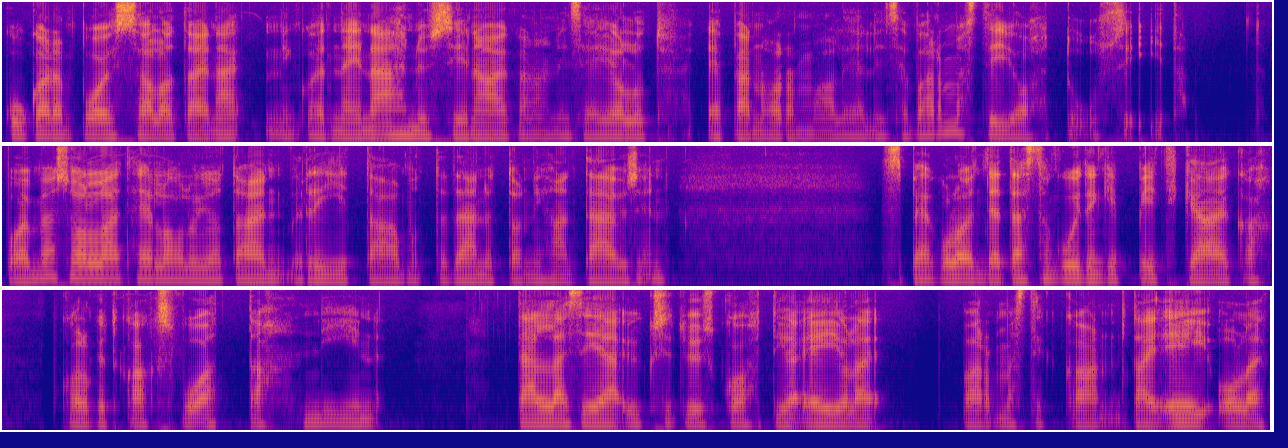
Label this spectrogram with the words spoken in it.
kuukauden poissaolo tai nä, niin kuin, että ne ei nähnyt siinä aikana, niin se ei ollut epänormaalia, niin se varmasti johtuu siitä. Voi myös olla, että heillä on ollut jotain riitaa, mutta tämä nyt on ihan täysin spekulointia. Tästä on kuitenkin pitkä aika, 32 vuotta, niin tällaisia yksityiskohtia ei ole varmastikaan, tai ei ole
